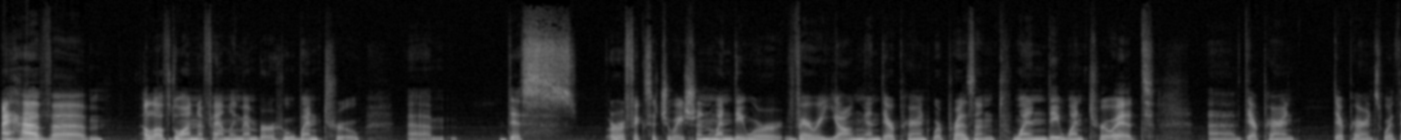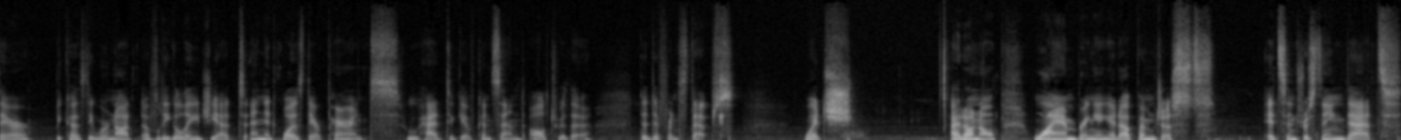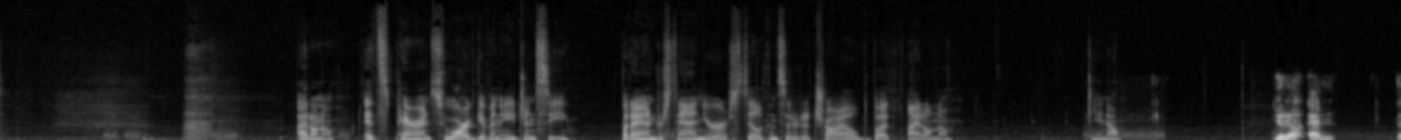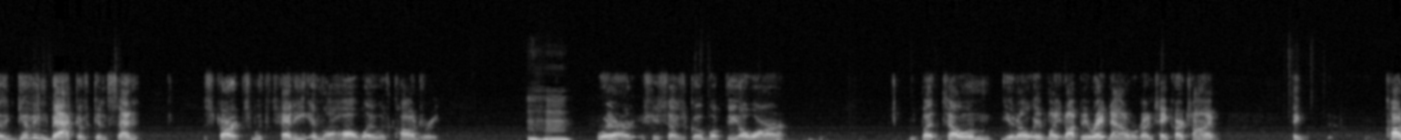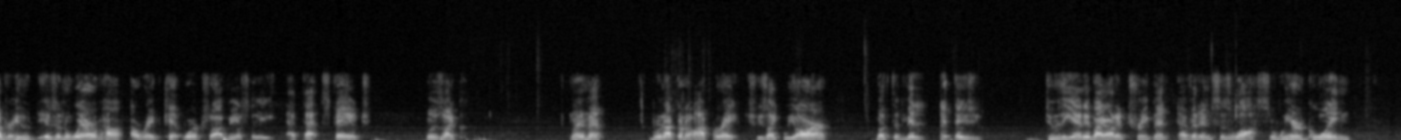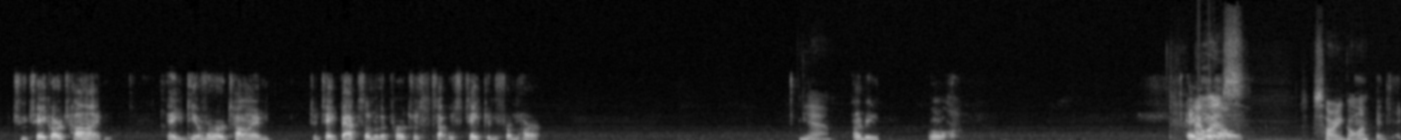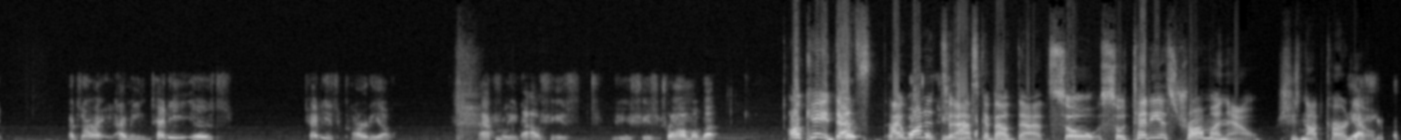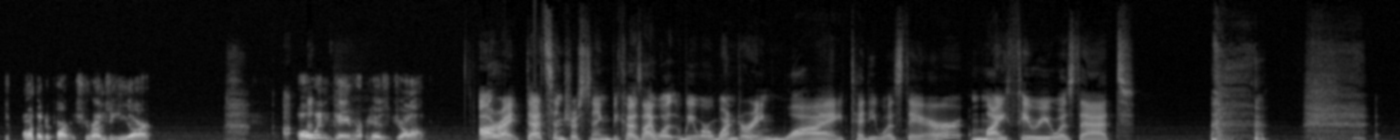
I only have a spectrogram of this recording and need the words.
I have um, a loved one, a family member who went through um, this horrific situation when they were very young and their parent were present when they went through it. Uh, their parent their parents were there because they were not of legal age yet, and it was their parents who had to give consent all through the, the different steps. Which I don't know why I'm bringing it up. I'm just. It's interesting that. I don't know. It's parents who are given agency. But I understand you're still considered a child, but I don't know. You know? You know, and the giving back of consent starts with Teddy in the hallway with Qadri. Mm-hmm. where she says, "Go book the OR, but tell them, you know, it might not be right now. We're going to take our time." Think Qadri, who isn't aware of how a rape kit works, obviously at that stage, was like, "Wait a minute, we're not going to operate." She's like, "We are," but the minute they do the antibiotic treatment, evidence is lost. So we are going to take our time and give her time to take back some of the purchase that was taken from her. Yeah. I mean, oh. And I was. know, Sorry, go on. it's, that's all right. I mean, Teddy is Teddy's cardio. Actually, now she's she, she's trauma, but Okay, that's. her I wanted to ask about that. So, so Teddy is trauma now. She's not cardio. yeah, she runs the trauma department. She runs the ER. Uh, Owen gave her his job. All right, that's interesting because I was we were wondering why Teddy was there. My theory was that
